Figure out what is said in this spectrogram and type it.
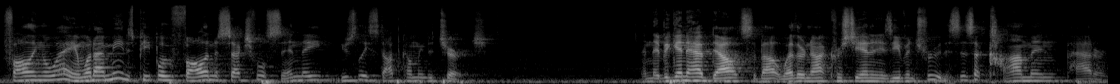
falling away. And what I mean is people who fall into sexual sin, they usually stop coming to church. And they begin to have doubts about whether or not Christianity is even true. This is a common pattern.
